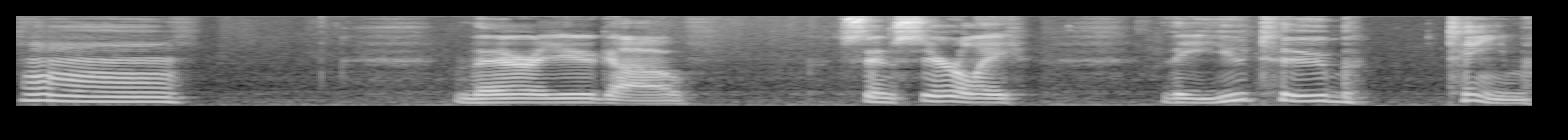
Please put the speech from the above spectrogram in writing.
Hmm. There you go. Sincerely, the YouTube team.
